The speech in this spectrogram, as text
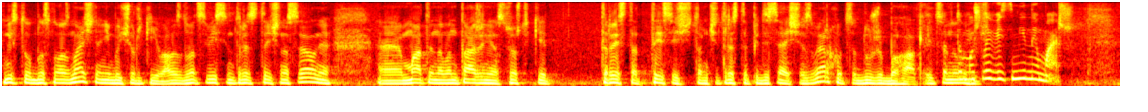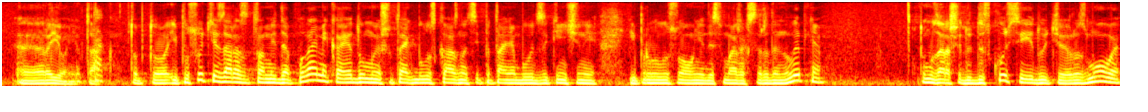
місто обласного значення, ніби Чортків, але з 28-30 тисяч населення е, мати навантаження все ж таки. 300 тисяч там чи 350 ще зверху це дуже багато. І це Тобто можливість зміни меж. Е, районів. Так. Так. Тобто, і по суті, зараз там йде полеміка. Я думаю, що так як було сказано, ці питання будуть закінчені і проголосовані десь в межах середини липня. Тому зараз йдуть дискусії, йдуть розмови.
